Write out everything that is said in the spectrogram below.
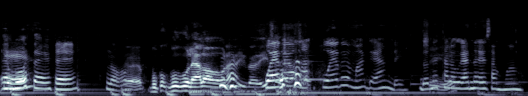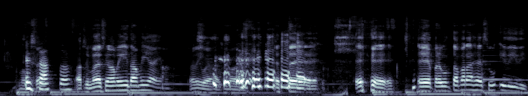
Sí. No. Eh, googlealo ahora y me dice. Pueblo más, pueblo más grande. ¿Dónde Sí. está lo grande de San Juan? No sé. Exacto. Así me decía una amiguita mía. Y no. Anyway, así este, eh, eh, pregunta para Jesús y Didi.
